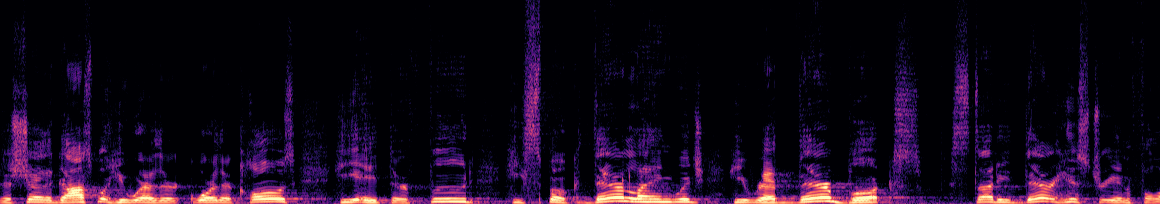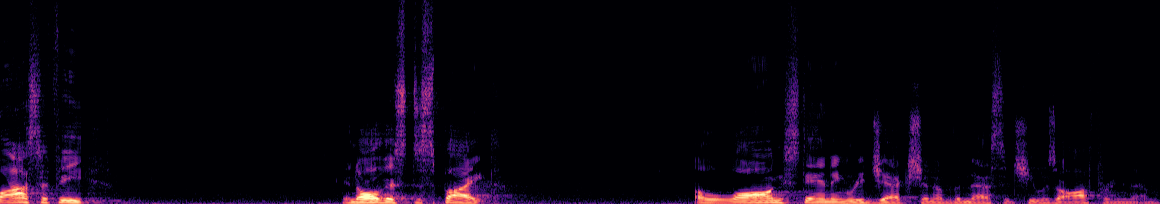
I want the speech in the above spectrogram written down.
to share the gospel. He wore their, wore their clothes. He ate their food. He spoke their language. He read their books, studied their history and philosophy. And all this despite a long standing rejection of the message he was offering them.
